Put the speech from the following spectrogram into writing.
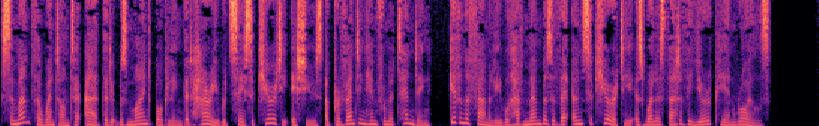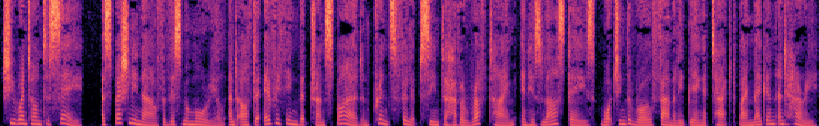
Samantha went on to add that it was mind boggling that Harry would say security issues are preventing him from attending, given the family will have members of their own security as well as that of the European royals. She went on to say, especially now for this memorial and after everything that transpired, and Prince Philip seemed to have a rough time in his last days watching the royal family being attacked by Meghan and Harry.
